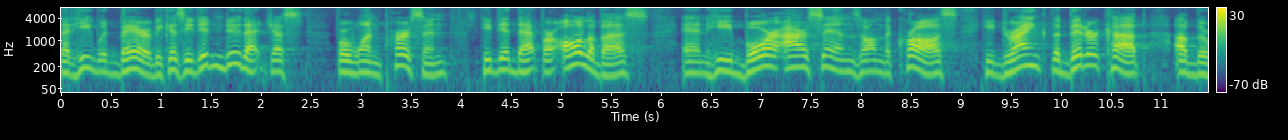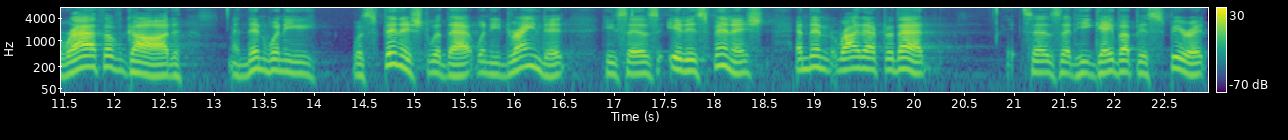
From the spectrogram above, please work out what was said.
that he would bear because he didn't do that just for one person, he did that for all of us. And he bore our sins on the cross. He drank the bitter cup of the wrath of God. And then, when he was finished with that, when he drained it, he says, It is finished. And then, right after that, it says that he gave up his spirit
